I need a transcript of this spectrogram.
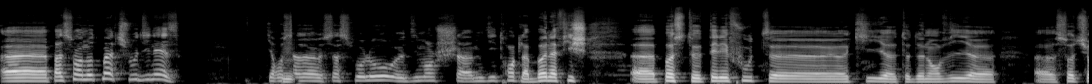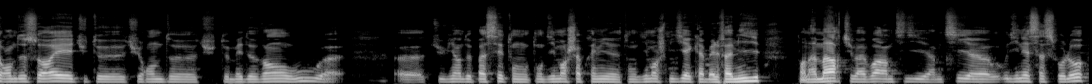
passons à un autre match, Woodinez, qui reçoit mm. Sassuolo dimanche à 12h30, la bonne affiche post-téléfoot qui te donne envie soit tu rentres de soirée et tu te, tu rentres, tu te mets devant, ou tu viens de passer ton, ton dimanche après ton dimanche midi avec la belle famille. T'en as marre, tu vas voir un petit, un petit dîner Sassuolo.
